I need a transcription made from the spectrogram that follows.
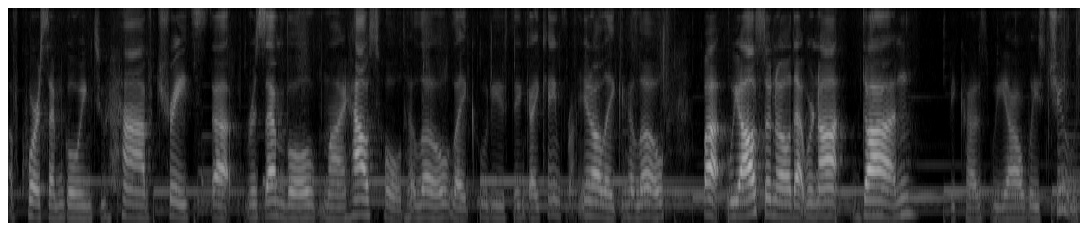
Of course, I'm going to have traits that resemble my household. Hello, like, who do you think I came from? You know, like, hello. But we also know that we're not done because we always choose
